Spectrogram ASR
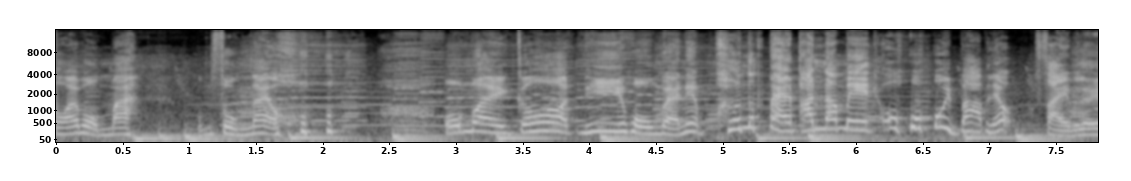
ร้อยผมมาผมสุ่มได้โอ้โหโอ้ my god นี่ผมแหวนเนี่ยเพิ่มตั้งแปดพันดาเมจโอ้โหบ้าไปแล้ว ใส่ไปเลย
